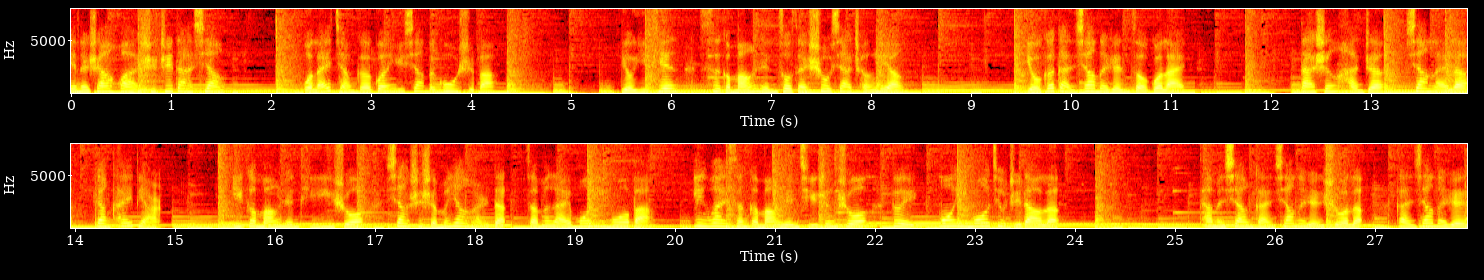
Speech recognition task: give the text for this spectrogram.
天的沙画是只大象，我来讲个关于象的故事吧。有一天，四个盲人坐在树下乘凉，有个赶象的人走过来，大声喊着：“象来了，让开点儿！”一个盲人提议说：“象是什么样儿的？咱们来摸一摸吧。”另外三个盲人齐声说：“对，摸一摸就知道了。”他们向赶象的人说了，赶象的人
